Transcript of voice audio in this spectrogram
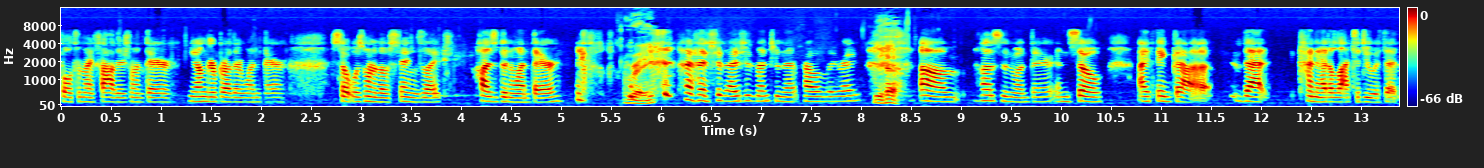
both of my fathers went there. Younger brother went there. So it was one of those things like husband went there. Right. I should I should mention that probably, right? Yeah. Um, husband went there, and so I think uh, that kind of had a lot to do with it.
